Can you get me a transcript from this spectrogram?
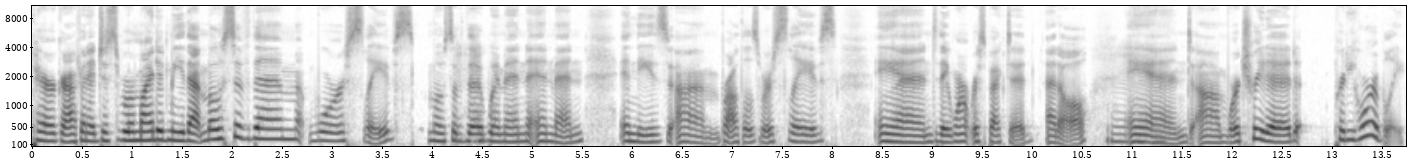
paragraph, and it just reminded me that most of them were slaves. Most of the Mhm. women and men in these um, brothels were slaves, and they weren't respected at all, Mm. and um, were treated pretty horribly.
